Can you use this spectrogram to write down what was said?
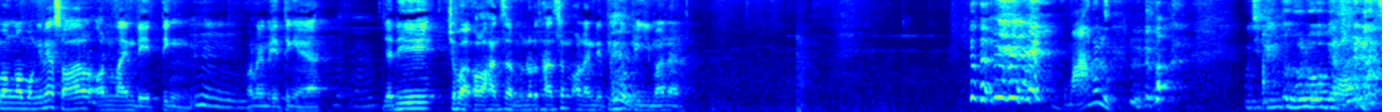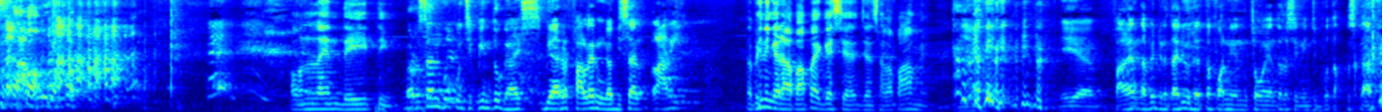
mau ngomonginnya soal online dating, online dating ya. Jadi coba kalau Hansen, menurut Hansen online dating tuh kayak gimana? Ke mana lu? Kunci pintu dulu biar Online dating. Barusan gue kunci pintu guys, biar Valen nggak bisa lari. Tapi ini nggak ada apa-apa ya guys ya, jangan salah paham ya. Iya, Valen tapi dari tadi udah teleponin cowoknya terus ini jemput aku sekarang.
